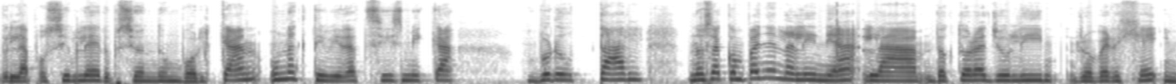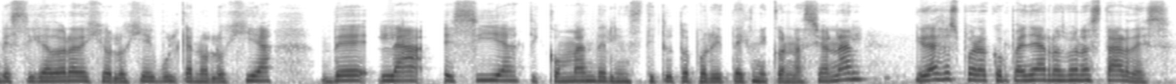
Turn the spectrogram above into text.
la posible erupción de un volcán, una actividad sísmica brutal. Nos acompaña en la línea la doctora Julie Roberge, investigadora de Geología y Vulcanología de la ESIA Ticomán del Instituto Politécnico Nacional. Gracias por acompañarnos. Buenas tardes.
